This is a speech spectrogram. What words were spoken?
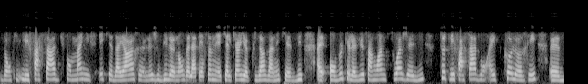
donc les façades qui sont magnifiques. D'ailleurs, là, j'oublie le nom de la personne, mais il y a quelqu'un il y a plusieurs années qui a dit on veut que le vieux San Juan soit joli, toutes les façades vont être colorées euh, du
